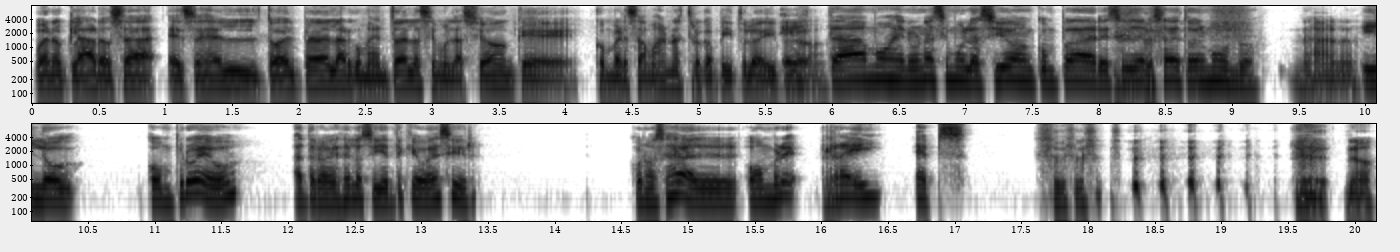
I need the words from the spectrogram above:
Bueno, claro, o sea, ese es el, todo el pedo del argumento de la simulación que conversamos en nuestro capítulo ahí, pero... Estamos en una simulación, compadre. Eso ya lo sabe todo el mundo. No, no. Y lo compruebo a través de lo siguiente que voy a decir. ¿Conoces al hombre Ray Epps? No.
